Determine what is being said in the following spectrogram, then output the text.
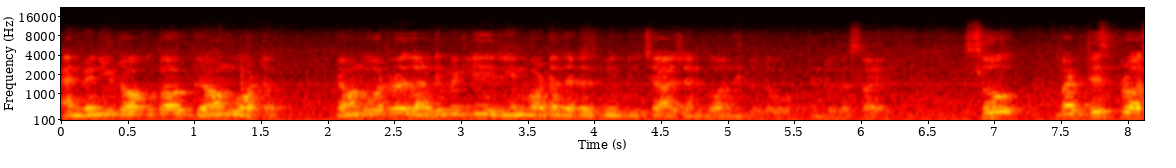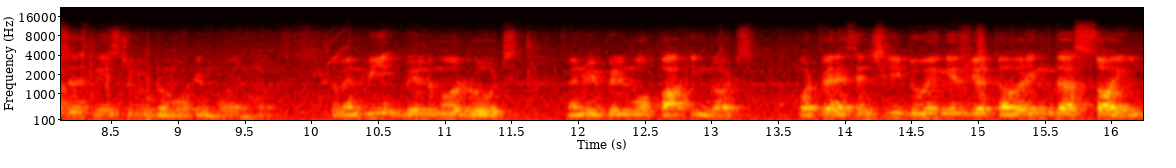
and when you talk about groundwater, groundwater is ultimately rainwater that has been recharged and gone into the into the soil. So, but this process needs to be promoted more and more. So when we build more roads, when we build more parking lots, what we are essentially doing is we are covering the soil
